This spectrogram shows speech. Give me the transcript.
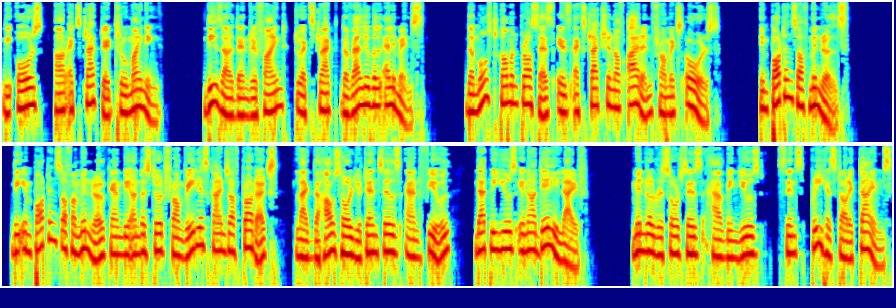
The ores are extracted through mining. These are then refined to extract the valuable elements. The most common process is extraction of iron from its ores. Importance of minerals The importance of a mineral can be understood from various kinds of products like the household utensils and fuel that we use in our daily life. Mineral resources have been used since prehistoric times.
